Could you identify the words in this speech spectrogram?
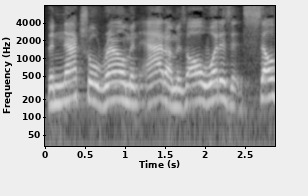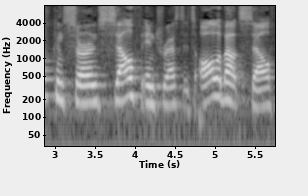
The natural realm in Adam is all what is it? Self concerned, self interest. It's all about self.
